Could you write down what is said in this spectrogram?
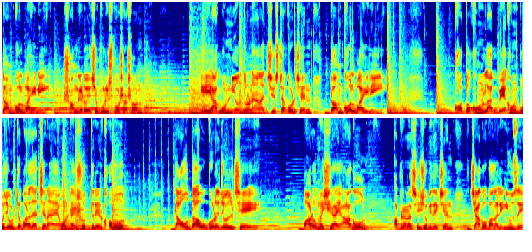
দমকল বাহিনী। সঙ্গে রয়েছে পুলিশ প্রশাসন। এই আগুন নিয়ন্ত্রণে আনার চেষ্টা করছেন দমকল বাহিনী। কতক্ষণ লাগবে এখন বুঝে উঠতে পারা যাচ্ছে না, এমনটাই সূত্রের খবর। দাউ দাউ করে জ্বলছে বারো মেশিয়ায় আগুন। আপনারা সেই ছবি দেখছেন জাগো বাঙালি নিউজে।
